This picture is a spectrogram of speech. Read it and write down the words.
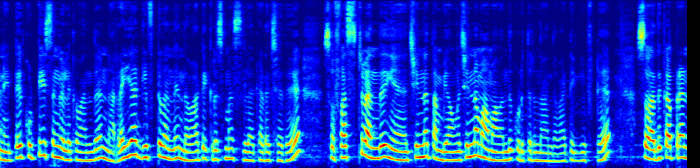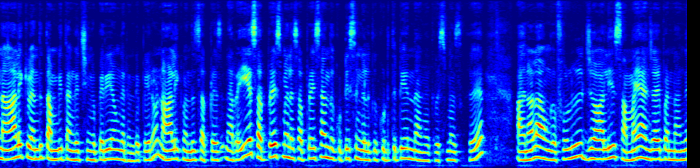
பண்ணிவிட்டு குட்டீஸுங்களுக்கு வந்து நிறையா கிஃப்ட் வந்து இந்த வாட்டி கிறிஸ்மஸில் கிடச்சது. ஸோ ஃபஸ்ட்டு வந்து என் சின்ன தம்பி அவங்க சின்ன மாமா வந்து கொடுத்துருந்தான் அந்த வாட்டி கிஃப்ட்டு ஸோ அதுக்கப்புறம் நாளைக்கு வந்து தம்பி தங்கச்சிங்க பெரியவங்க ரெண்டு பேரும் நாளைக்கு வந்து சர்ப்ரைஸ் நிறைய சர்ப்ரைஸ் மேலே சர்ப்ரைஸாக அந்த குட்டீஸுங்களுக்கு கொடுத்துட்டே இருந்தாங்க கிறிஸ்மஸ்க்கு அதனால் அவங்க ஃபுல் ஜாலி செம்மையாக என்ஜாய் பண்ணாங்க.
